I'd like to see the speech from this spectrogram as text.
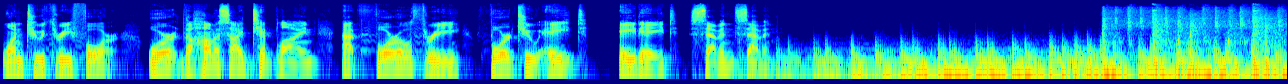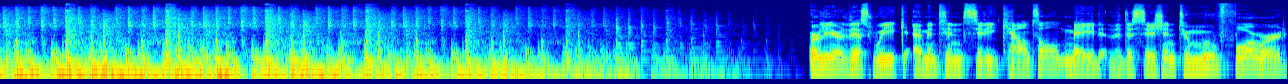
1234 or the homicide tip line at 403 428 8877. Earlier this week, Edmonton City Council made the decision to move forward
